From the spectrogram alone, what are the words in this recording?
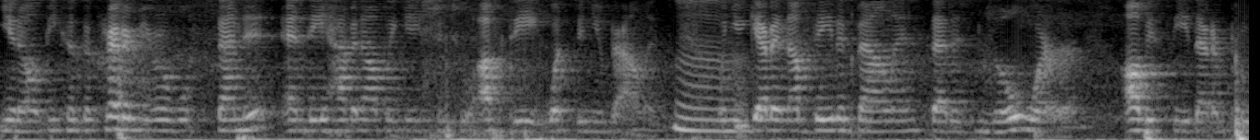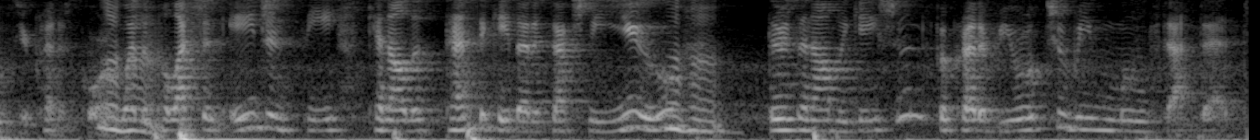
you know because the credit bureau will send it and they have an obligation to update what's in your balance. When you hmm. get an updated balance that is lower obviously that improves your credit score. When the mm-hmm. collection agency cannot authenticate that it's actually you mm-hmm. there's an obligation for credit bureau to remove that debt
